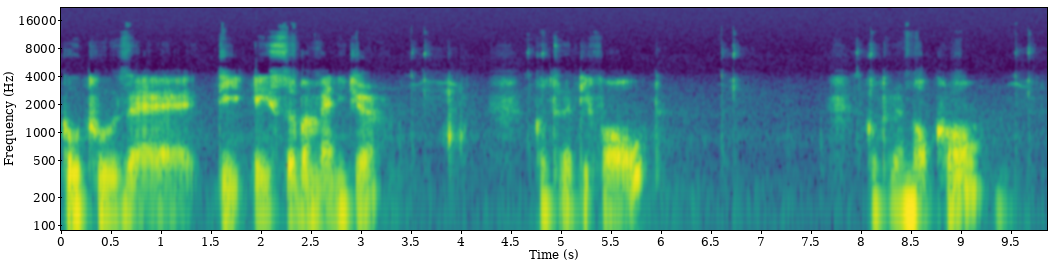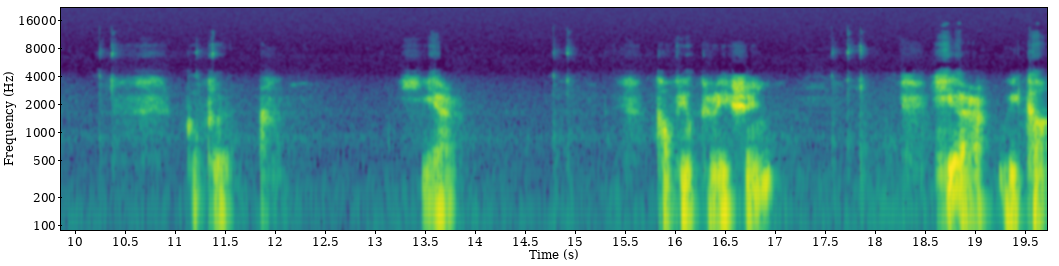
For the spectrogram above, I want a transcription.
Go to the DA Server Manager. Go to the default. Go to the local. Go to here. Configuration. Here we can.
